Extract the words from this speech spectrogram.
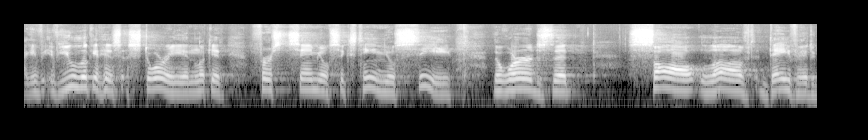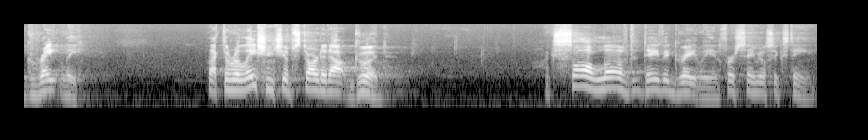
If, if you look at his story and look at 1 Samuel 16, you'll see the words that Saul loved David greatly. Like the relationship started out good. Like Saul loved David greatly in 1 Samuel 16.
